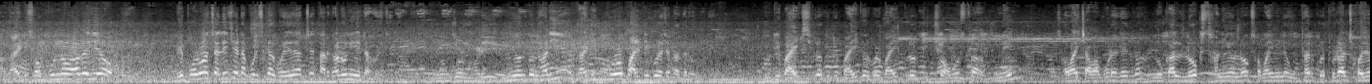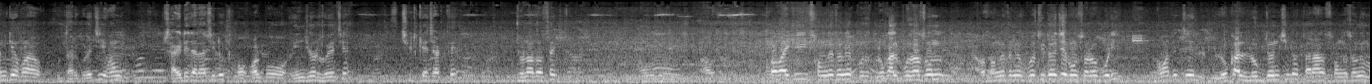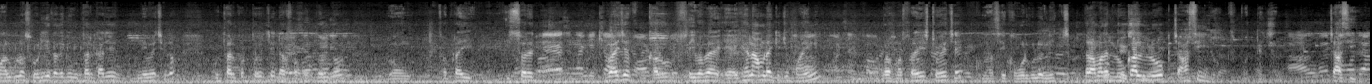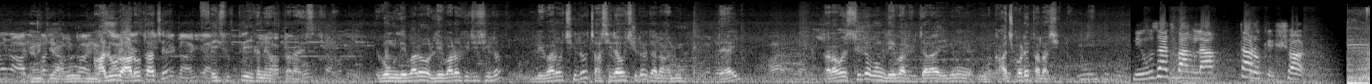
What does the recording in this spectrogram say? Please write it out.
গাড়িটি সম্পূর্ণভাবে যে বেপরোয়া চালিয়েছে এটা পরিষ্কার হয়ে যাচ্ছে তার কারণেই এটা হয়েছে। নিয়ন্ত্রণ হারিয়ে নিয়ন্ত্রণ হারিয়ে গাড়িটি পুরো পাল্টি করেছে তাদের উপর। দুটি বাইক ছিল দুটি বাইকের উপর বাইকগুলোর কিছু অবস্থা নেই। সবাই চাপা পড়ে গেছিল। লোকাল লোক স্থানীয় লোক সবাই মিলে উদ্ধার করে টোটাল ছজনকে আমরা উদ্ধার করেছি এবং সাইডে যারা ছিল অল্প ইনজোর হয়েছে ছিটকে ছাটকে। জোনা দশেক হয়েছে। সবাইকেই সঙ্গে সঙ্গে লোকাল প্রশাসন সঙ্গে সঙ্গে উপস্থিত হয়েছে এবং সর্বোপরি আমাদের যে লোকাল লোকজন ছিল তারা সঙ্গে সঙ্গে মালগুলো সরিয়ে তাদেরকে উদ্ধার কাজে নেমেছিল। উদ্ধার করতে হচ্ছে এটা সচেতন এবং সবটাই ঈশ্বরের হয়েছে কারও সেইভাবে এখানে আমরা কিছু পাইনি। ওরা হসপিটালিস্ট হয়েছে আমরা সেই খবরগুলো নিচ্ছি। তারা আমাদের লোকাল লোক চাষি চাষি। এখানে কি আলু আলুর আড়ত আছে এই সূত্রে এখানে তারা এসেছে এবং লেবারও লেবারও কিছু ছিল লেবারও ছিল চাষিরাও ছিল যারা আলু দেয় তারাও এসেছিল এবং লেবার যারা এখানে কাজ করে তারা ছিল। নিউজ আজ বাংলা তারকেশ্বর।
